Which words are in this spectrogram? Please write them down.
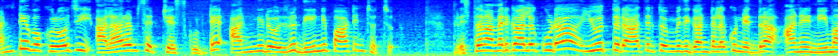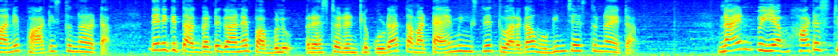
అంటే ఒకరోజు ఈ అలారం సెట్ చేసుకుంటే అన్ని రోజులు దీన్ని పాటించవచ్చు ప్రస్తుతం అమెరికాలో కూడా యూత్ రాత్రి తొమ్మిది గంటలకు నిద్ర అనే నియమాన్ని పాటిస్తున్నారట. దీనికి తగ్గట్టుగానే పబ్బులు రెస్టారెంట్లు కూడా తమ టైమింగ్స్ని త్వరగా ముగించేస్తున్నాయట. Nine PM hottest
